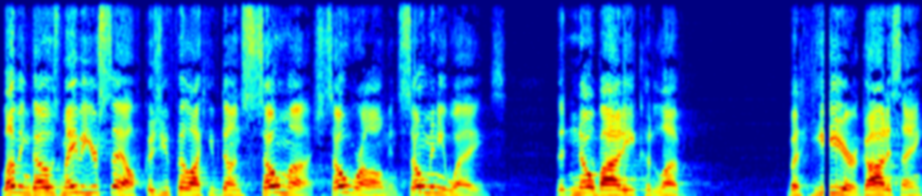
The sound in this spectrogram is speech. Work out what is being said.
Loving those, maybe yourself, because you feel like you've done so much, so wrong in so many ways that nobody could love you. But here, God is saying,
